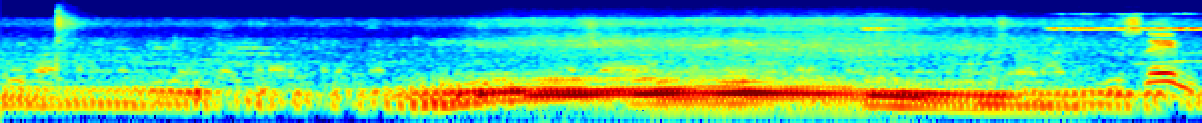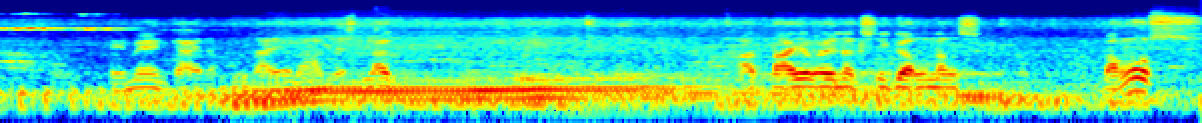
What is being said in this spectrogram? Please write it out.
Buha sa kanyang kahit maraming kalagdan. His name. Amen. Kain na po tayo mga vlog. At tayo ay nagsigang ng bangus.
